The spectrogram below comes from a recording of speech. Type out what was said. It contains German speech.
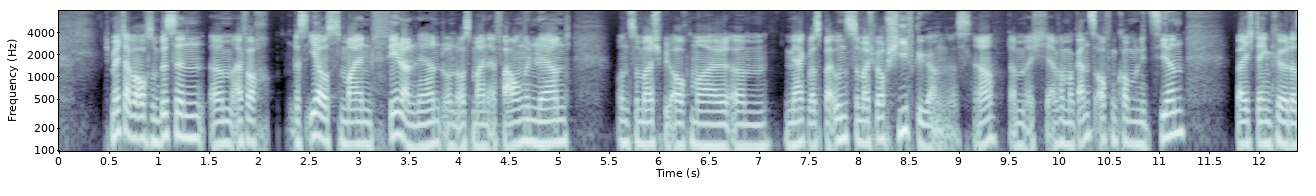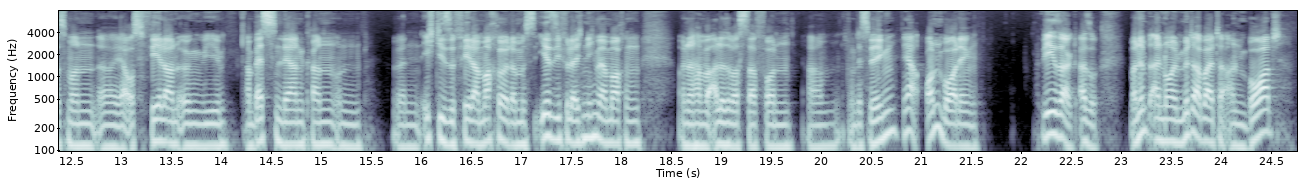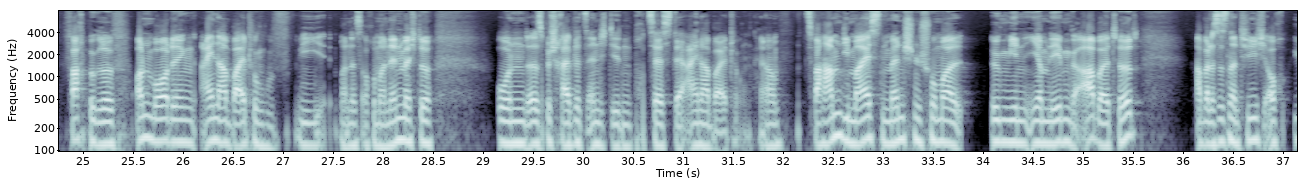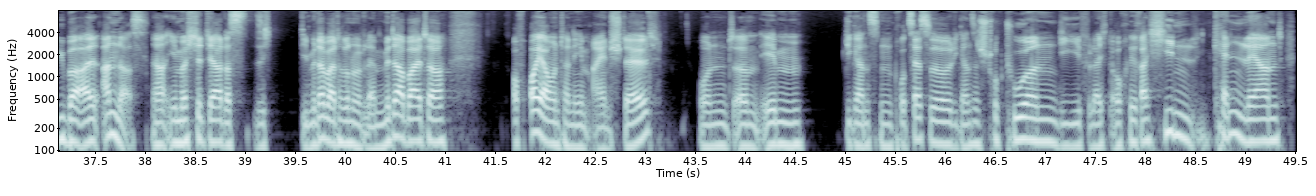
Ich möchte aber auch so ein bisschen ähm, einfach, dass ihr aus meinen Fehlern lernt und aus meinen Erfahrungen lernt und zum Beispiel auch mal ähm, merkt, was bei uns zum Beispiel auch schiefgegangen ist. Ja, da möchte ich einfach mal ganz offen kommunizieren, weil ich denke, dass man äh, ja aus Fehlern irgendwie am besten lernen kann und wenn ich diese Fehler mache, dann müsst ihr sie vielleicht nicht mehr machen und dann haben wir alles was davon. Ähm, und deswegen, ja, Onboarding. Wie gesagt, also man nimmt einen neuen Mitarbeiter an Bord, Fachbegriff Onboarding, Einarbeitung, wie man es auch immer nennen möchte und es beschreibt letztendlich den Prozess der Einarbeitung. Ja. Zwar haben die meisten Menschen schon mal irgendwie in ihrem Leben gearbeitet, aber das ist natürlich auch überall anders. Ja. Ihr möchtet ja, dass sich die Mitarbeiterin oder der Mitarbeiter auf euer Unternehmen einstellt und ähm, eben die ganzen Prozesse, die ganzen Strukturen, die vielleicht auch Hierarchien kennenlernt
